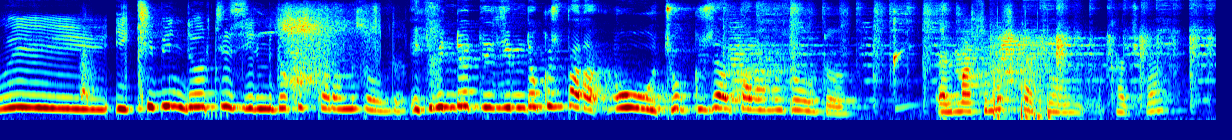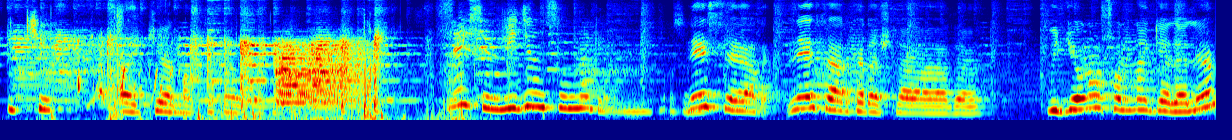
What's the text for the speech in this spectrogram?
uy, 2429 paramız oldu. 2429 para. Oo çok güzel paramız oldu. Elmasımız kaç ol kaç var? 2. Ay iki elmas da kaldı. Neyse videonun sonuna gelelim o zaman. Neyse neyse arkadaşlar. Videonun sonuna gelelim.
